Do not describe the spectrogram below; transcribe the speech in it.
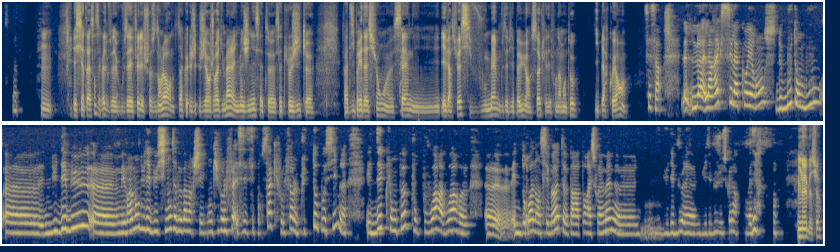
Mmh. Et ce qui est intéressant, c'est que vous avez, fait les choses dans l'ordre. C'est-à-dire que j'aurais du mal à imaginer cette, euh, logique euh, d'hybridation euh, saine et, et, vertueuse si vous-même, vous n'aviez pas eu un socle et des fondamentaux hyper cohérents. C'est ça. La, la règle, c'est la cohérence de bout en bout, euh, du début, euh, mais vraiment du début. Sinon, ça peut pas marcher. Donc, il faut le faire. C'est pour ça qu'il faut le faire le plus tôt possible et dès que l'on peut, pour pouvoir avoir euh, euh être droit dans ses bottes par rapport à soi-même euh, du début, du début jusque là, on va dire. Oui, bien sûr.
